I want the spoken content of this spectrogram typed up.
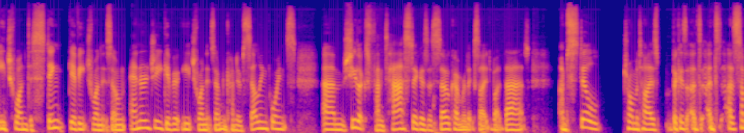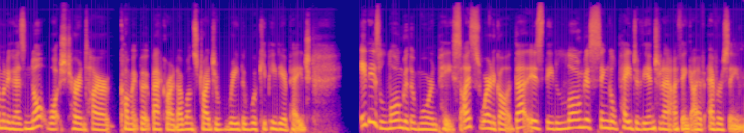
each one distinct, give each one its own energy, give each one its own kind of selling points. Um, she looks fantastic as a Ahsoka. I'm really excited about that. I'm still traumatized because as, as, as someone who has not watched her entire comic book background, I once tried to read the Wikipedia page it is longer than War and Peace. I swear to God, that is the longest single page of the internet I think I've ever seen.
